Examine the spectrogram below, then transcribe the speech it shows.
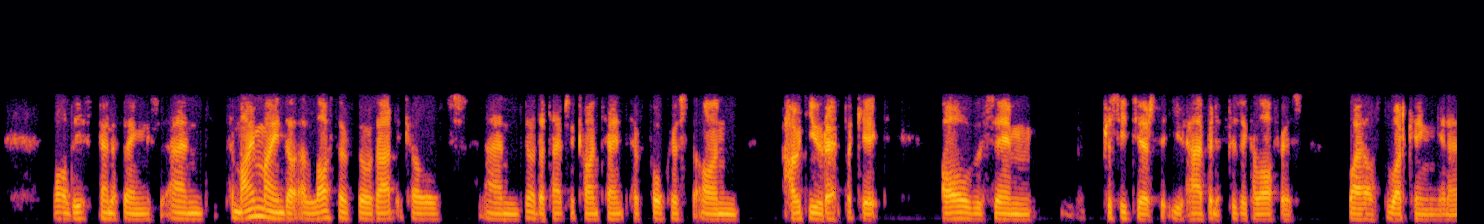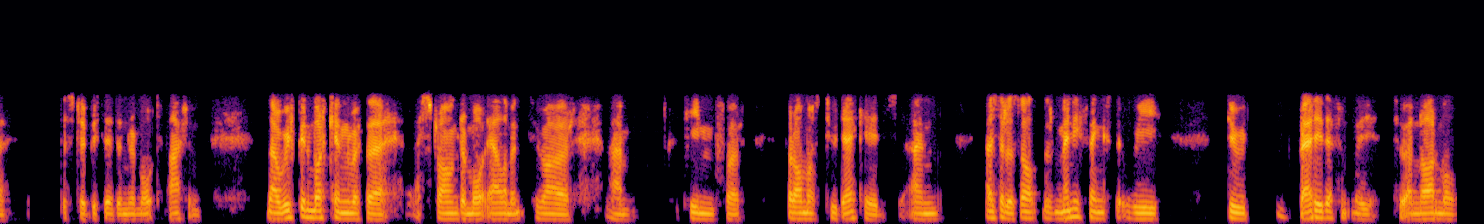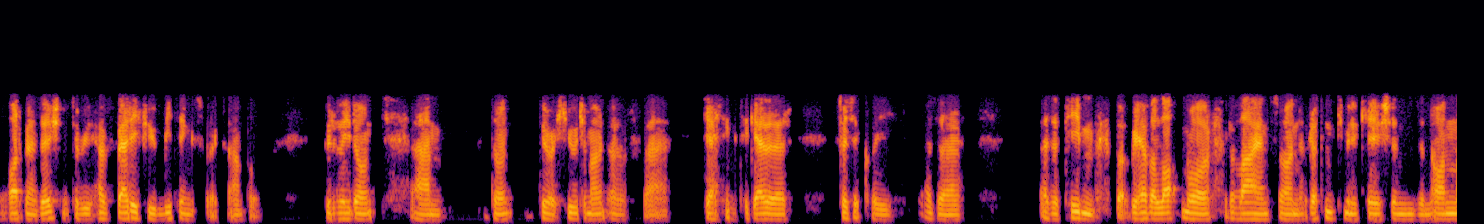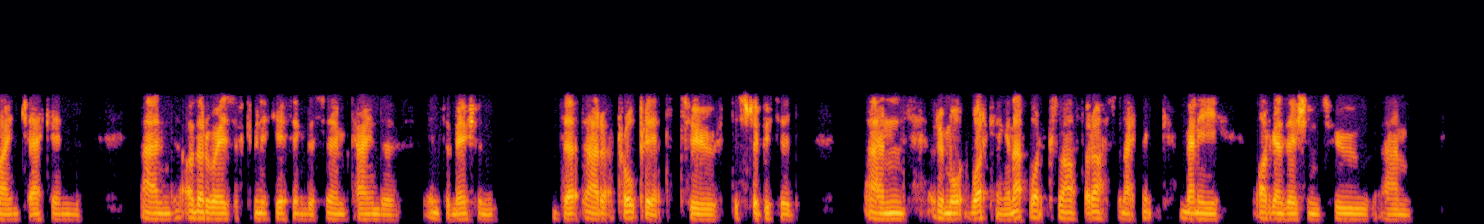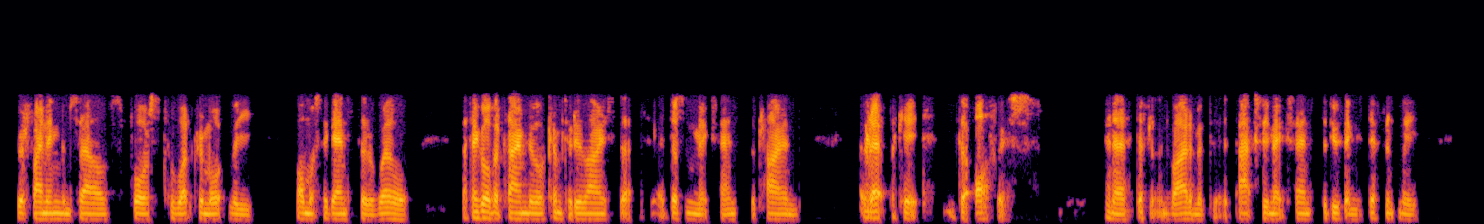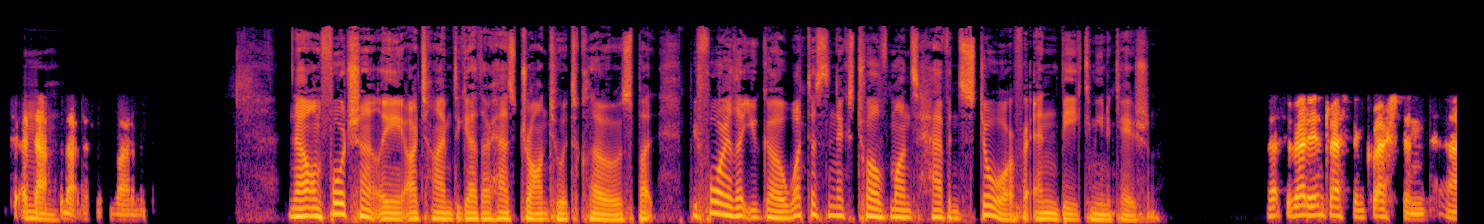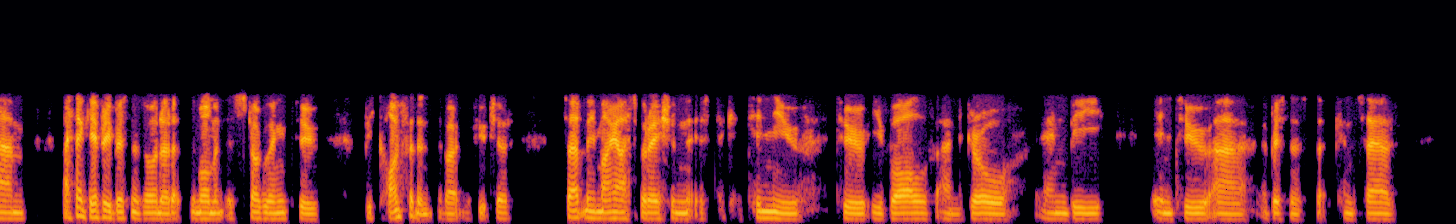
all these kind of things. And to my mind, a lot of those articles and other types of content have focused on how do you replicate all the same procedures that you have in a physical office whilst working in a distributed and remote fashion. Now, we've been working with a, a strong remote element to our um, team for, for almost two decades. And as a result, there's many things that we do very differently to a normal organization. So we have very few meetings, for example. We really don't um, don't do a huge amount of uh, getting together physically as a as a team, but we have a lot more reliance on written communications and online check-ins and other ways of communicating the same kind of information that are appropriate to distributed and remote working. And that works well for us. And I think many organizations who um, were finding themselves forced to work remotely almost against their will. I think over time they will come to realize that it doesn't make sense to try and replicate the office in a different environment. It actually makes sense to do things differently to adapt mm. to that different environment. Now, unfortunately, our time together has drawn to its close, but before I let you go, what does the next 12 months have in store for NB Communication? That's a very interesting question. Um, I think every business owner at the moment is struggling to be confident about the future. Certainly, my aspiration is to continue to evolve and grow and be into uh, a business that can serve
